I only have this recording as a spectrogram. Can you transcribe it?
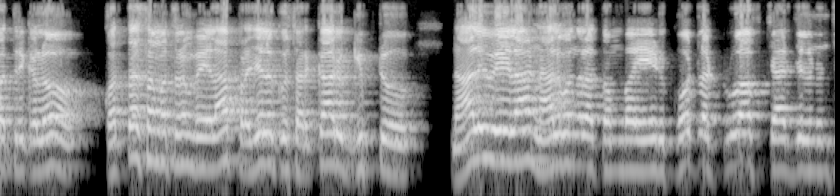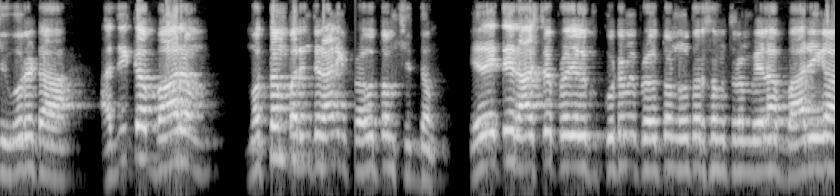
పత్రికలో కొత్త సంవత్సరం వేళ ప్రజలకు సర్కారు గిఫ్ట్. నాలుగు వేల నాలుగు వందల తొంభై ఏడు కోట్ల ట్రూ ఆఫ్ ఛార్జీల నుంచి ఊరట అధిక భారం మొత్తం భరించడానికి ప్రభుత్వం సిద్ధం. ఏదైతే రాష్ట్ర ప్రజలకు కూటమి ప్రభుత్వం నూతన సంవత్సరం వేళ భారీగా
